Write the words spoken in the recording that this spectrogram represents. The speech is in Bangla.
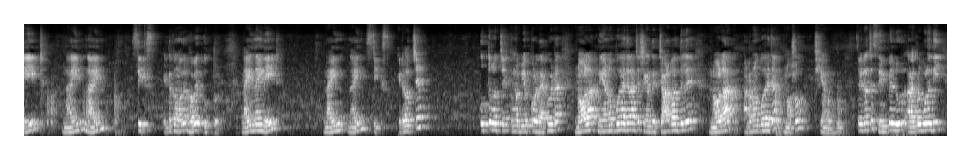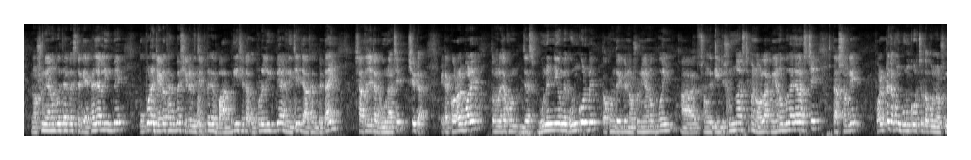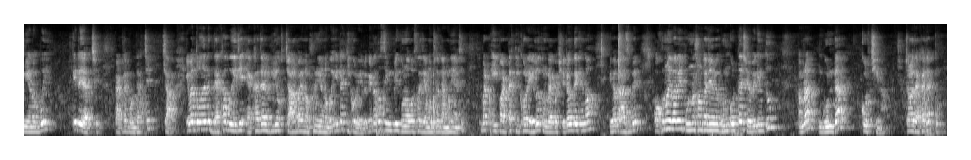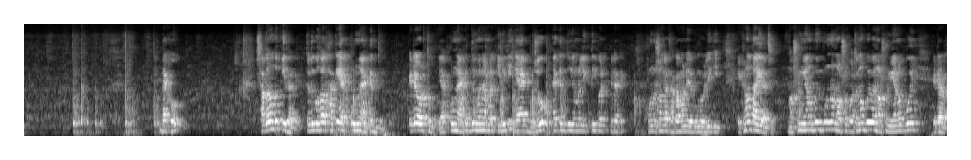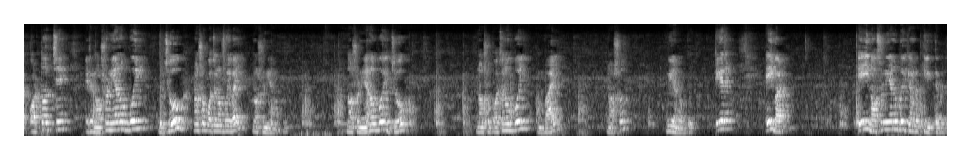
eight, nine nine six. এটা তোমাদের হবে উত্তর। Nine nine eight, nine nine six. এটা হচ্ছে উত্তর হচ্ছে, তোমরা বিয়োগ করে দেখো এটা, ন লাখ নিরানব্বই হাজার আছে, সেখান থেকে চার বাদ দিলে ন লাখ আটানব্বই হাজার নশো ছিয়ানব্বই। তো এটা হচ্ছে সিম্পল রুল আরেকবার বলে দিই, নশো নিরানব্বই থাকবে সেটাকে এক হাজার লিখবে, উপরে যেটা থাকবে সেটা নিচের থেকে বাদ দিয়ে সেটা উপরে লিখবে, আর নিচে যা থাকবে তাই, সাথে যেটা গুণ আছে সেটা। এটা করার পরে তোমরা যখন জাস্ট গুণের নিয়মে গুণ করবে, তখন দেখবে নশো নিরানব্বই, আর সঙ্গে তিনটে শূন্য আসছে, বা ন লাখ নিরানব্বই হাজার আসছে, তার সঙ্গে পরেরটা যখন গুণ করছ, তখন নশো নিরানব্বই কেটে যাচ্ছে। কাটলে পড়ে থাকছে চার। এবার তোমাদেরকে দেখাবো এই যে এক হাজার বিয়োগ চার বাই নশো নিরানব্বই, এটা কী করে এলো? এটা তো সিম্পলি গুণ অবস্থা যেমন ছিল তেমনই আছে। বাট এই পার্টটা কী করে এলো? তোমরা একবার সেটাও দেখে নাও এভাবে আসবে। কখনো এভাবে পূর্ণ সংখ্যা যেভাবে গুণ করতে হয়, সেভাবে কিন্তু আমরা গুণটা করছি না। চলো দেখা যাক। দেখো, সাধারণত কি থাকে? যদি কোথাও থাকে এক পূর্ণ একের দুই, এটার অর্থ কি? এক পূর্ণ একের দুই মানে আমরা কি লিখি? এক যোগ একের দুই আমরা লিখতেই পারি এটাকে। পূর্ণ সংখ্যা থাকা মানে এরকমভাবে লিখি। এখানেও তাই আছে। নশো নিরানব্বই পূর্ণ, নশো পঁচানব্বই বা নশো নিরানব্বই, এটার অর্থ হচ্ছে এটা নশো নিরানব্বই যোগ নশো পঁচানব্বই বাই নশো নিরানব্বই। নশো নিরানব্বই যোগ নশো পঁচানব্বই বাই নশো নিরানব্বই। ঠিক আছে? এইবার এই নশো নিরানব্বইকে আমরা কি লিখতে পারি?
